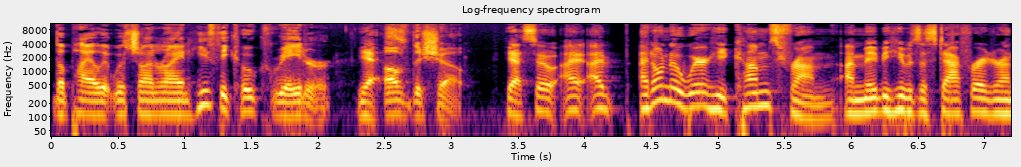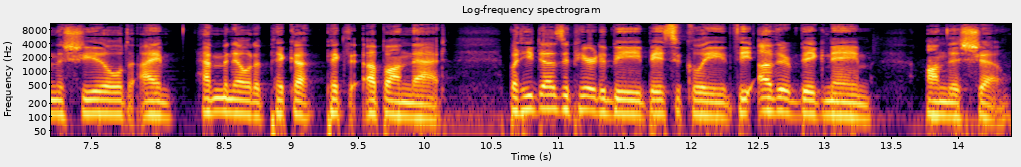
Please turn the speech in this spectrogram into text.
the pilot with Shawn Ryan, he's the co-creator yes. of the show. Yeah, so I, I I don't know where he comes from. Uh, maybe he was a staff writer on the Shield. I haven't been able to pick up pick up on that, but he does appear to be basically the other big name on this show.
